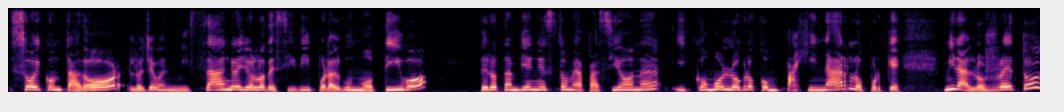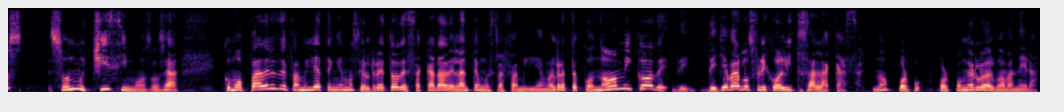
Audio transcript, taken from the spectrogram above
soy contador, lo llevo en mi sangre, yo lo decidí por algún motivo? pero también esto me apasiona y cómo logro compaginarlo, porque mira, los retos son muchísimos, o sea, como padres de familia tenemos el reto de sacar adelante a nuestra familia, el reto económico de, de, llevar los frijolitos a la casa, ¿no? Por, por, ponerlo de alguna manera,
